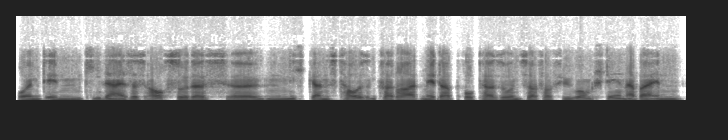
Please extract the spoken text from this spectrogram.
Und in China ist es auch so, dass äh, nicht ganz 1000 Quadratmeter pro Person zur Verfügung stehen, aber in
